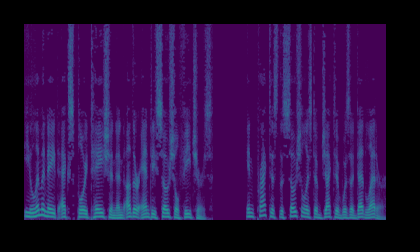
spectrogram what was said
eliminate exploitation and other anti-social features. In practice the socialist objective was a dead letter.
